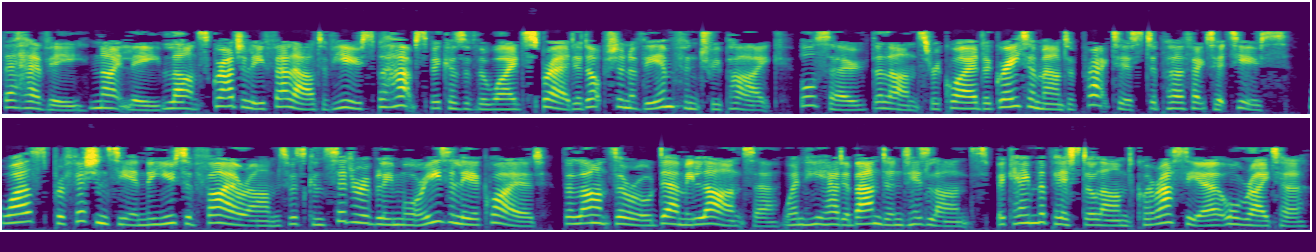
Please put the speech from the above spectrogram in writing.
the heavy, knightly, lance gradually fell out of use perhaps because of the widespread adoption of the infantry pike. Also, the lance required a great amount of practice to perfect its use. Whilst proficiency in the use of firearms was considerably more easily acquired, the lancer or demi-lancer, when he had abandoned his lance, became the pistol-armed cuirassier or reiter.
